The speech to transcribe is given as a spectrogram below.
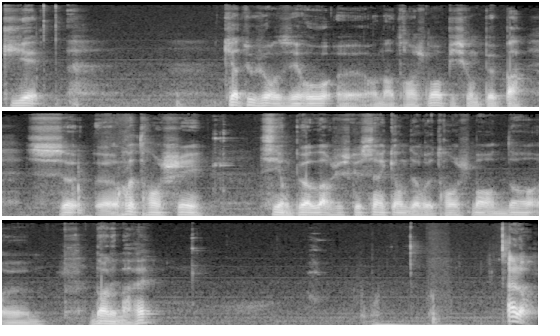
qui est qui a toujours zéro euh, en entranchement, puisqu'on ne peut pas se euh, retrancher, si on peut avoir jusque 50 de retranchement dans, dans les marais. Alors,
